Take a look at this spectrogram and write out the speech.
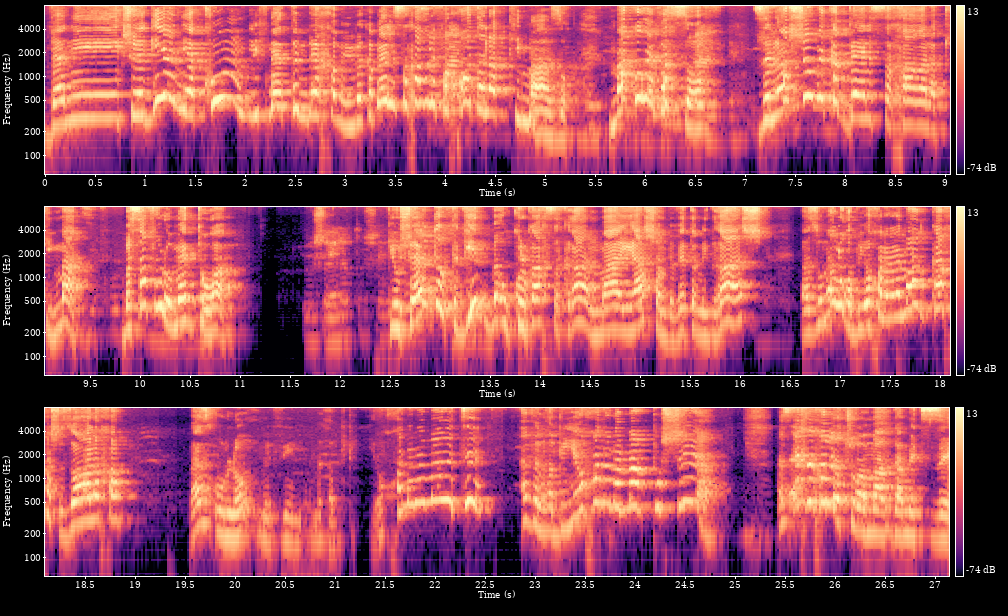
ואני, כשהוא יגיע, אני אקום לפני תלמידי חכמים ואקבל שכר לפחות על הקימה הזאת. מה קורה בסוף? זה לא שהוא מקבל שכר על הקימה, בסוף הוא לומד תורה. כי הוא שואל אותו, תגיד, הוא כל כך סקרן, מה היה שם בבית המדרש? אז הוא אומר לו, רבי יוחנן אמר ככה, שזו ההלכה. ואז הוא לא מבין, הוא אומר, רבי יוחנן אמר את זה? אבל רבי יוחנן אמר פושע. אז איך יכול להיות שהוא אמר גם את זה?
